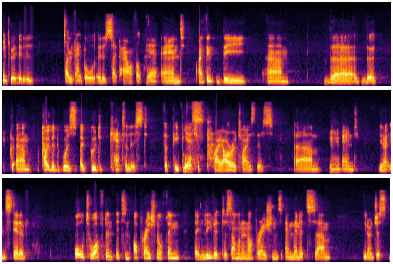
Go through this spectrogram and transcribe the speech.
into it. It is so valuable. It is so powerful. Yeah. And I think the um, the the um, COVID was a good catalyst for people yes. to prioritize this. Um, mm-hmm. And you know, instead of all too often, it's an operational thing. They leave it to someone in operations, and then it's um, you know just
